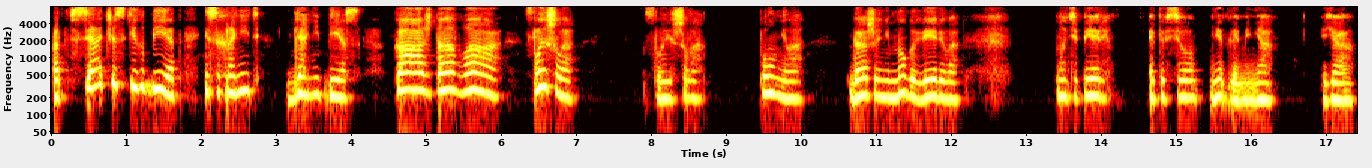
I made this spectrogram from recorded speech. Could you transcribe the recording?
от всяческих бед и сохранить для небес. Каждого! Слышала? Слышала. Помнила. Даже немного верила. Но теперь это все не для меня. Я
